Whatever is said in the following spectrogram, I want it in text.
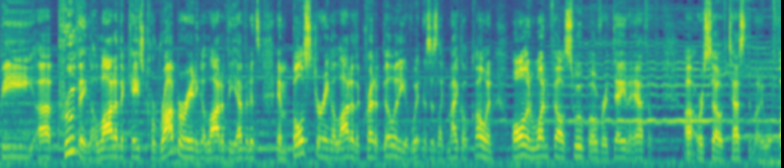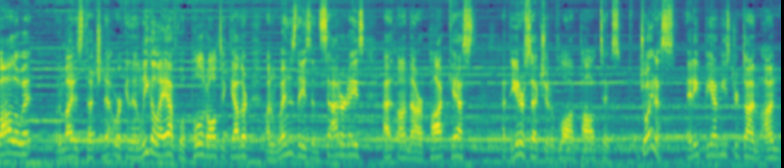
be uh, proving a lot of the case, corroborating a lot of the evidence, and bolstering a lot of the credibility of witnesses like Michael Cohen, all in one fell swoop over a day and a half of, uh, or so of testimony. We'll follow it on the Midas Touch Network, and then Legal AF will pull it all together on Wednesdays and Saturdays at, on our podcast at the intersection of law and politics. Join us at 8 p.m. Eastern Time on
